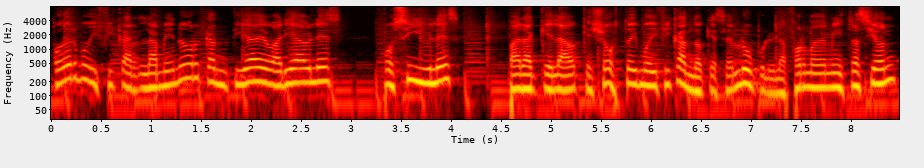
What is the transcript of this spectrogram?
poder modificar la menor cantidad de variables posibles para que la que yo estoy modificando, que es el lúpulo y la forma de administración,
